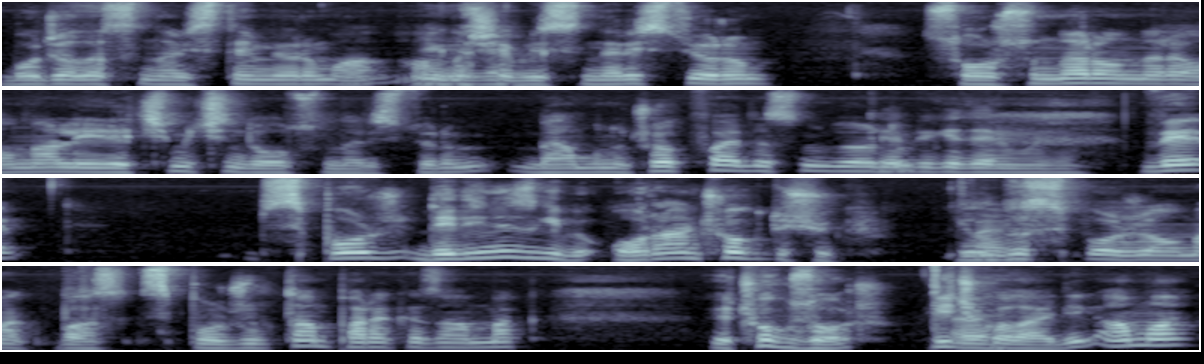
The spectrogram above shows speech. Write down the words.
bocalasınlar istemiyorum, anlaşabilsinler istiyorum. Sorsunlar onlara, onlarla iletişim içinde olsunlar istiyorum. Ben bunun çok faydasını gördüm. Tebrik ederim hocam. Ve sporcu dediğiniz gibi oran çok düşük. Yıldız Evet. sporcu olmak, sporculuktan para kazanmak e, çok zor. Hiç Evet. kolay değil ama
